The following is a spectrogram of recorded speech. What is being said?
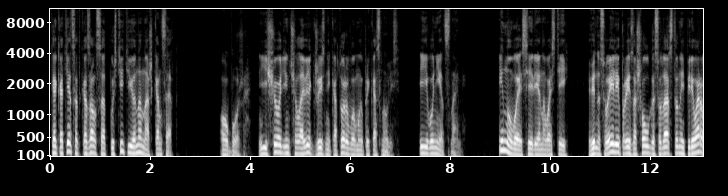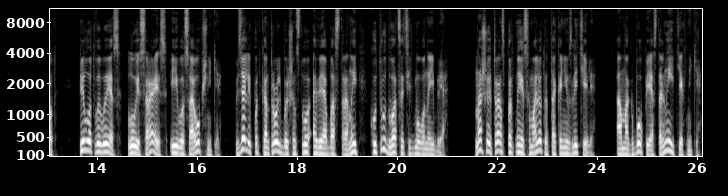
как отец отказался отпустить ее на наш концерт. О боже, еще один человек, к жизни которого мы прикоснулись. И его нет с нами. И новая серия новостей. В Венесуэле произошел государственный переворот. Пилот ВВС Луис Райс и его сообщники взяли под контроль большинство авиабаз страны к утру 27 ноября. Наши транспортные самолеты так и не взлетели — а Макбоб и остальные техники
